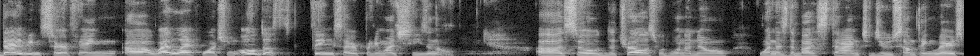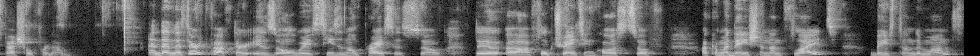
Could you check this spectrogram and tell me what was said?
diving, surfing, uh, wildlife watching, all of those things are pretty much seasonal. Uh, so the travelers would want to know when is the best time to do something very special for them. And then the third factor is always seasonal prices. So the uh, fluctuating costs of accommodation and flights based on the month.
